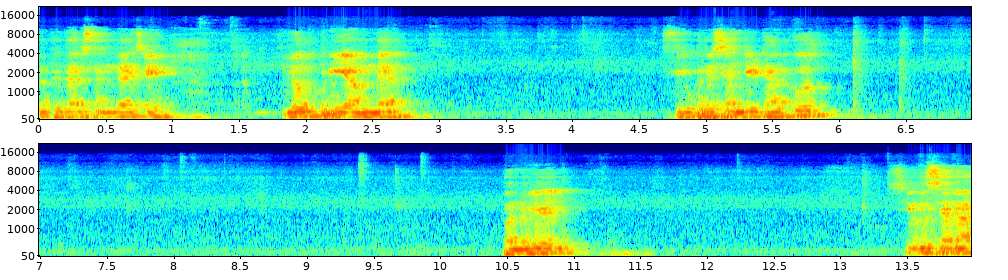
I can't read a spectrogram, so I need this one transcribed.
मतदारसंघाचे लोकप्रिय आमदार श्री प्रशांतजी ठाकूर पनवेल शिवसेना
